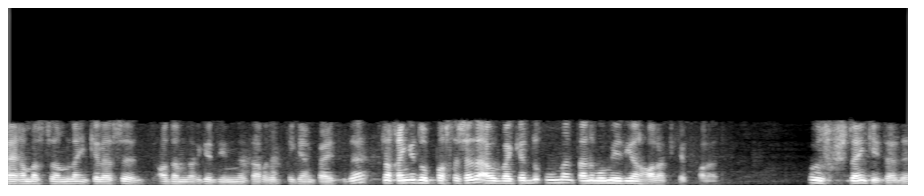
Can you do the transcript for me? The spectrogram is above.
payg'ambar alayhisalom bilan ikkalasi odamlarga dinni targ'ib qilgan paytida shunaqangi do'pposlashadi abu bakrni umuman tanib bo'lmaydigan holatga kelib qoladi. O'z hushidan ketadi.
